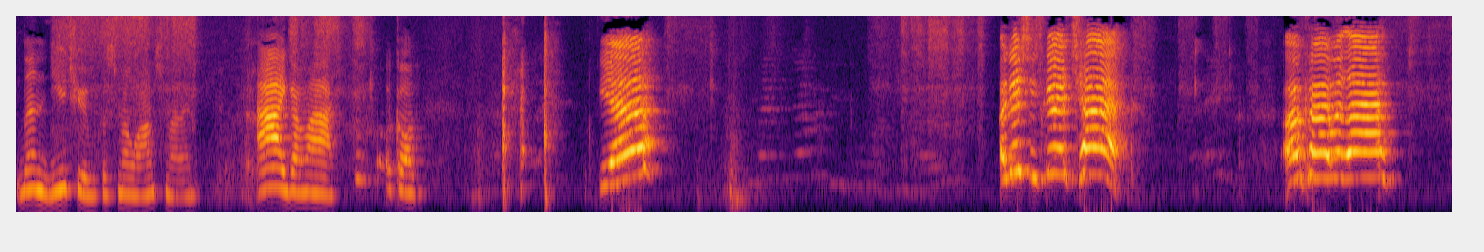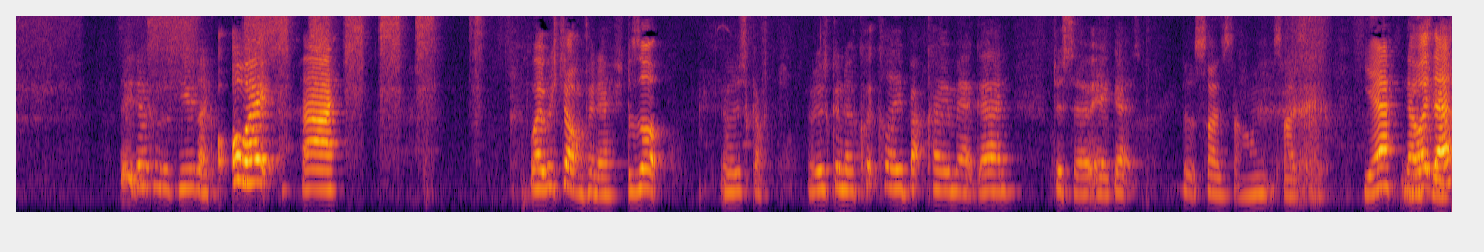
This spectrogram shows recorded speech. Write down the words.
then YouTube could smell what I'm smelling. I got my. Oh God. Yeah. I know she's gonna check. Okay, we're there. So Declan just use like, oh wait, Hi. Wait, we're still not finished. What's up? And we're just gonna, we're just gonna quickly back comb it again, just so it gets. Put sides down. Sides down. Yeah. No, should. there.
